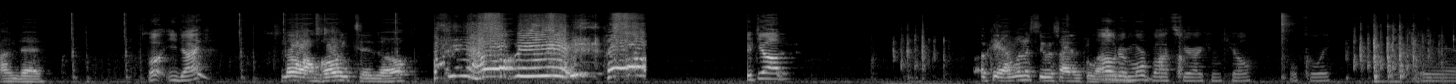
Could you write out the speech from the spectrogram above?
I'm dead. Well, you died? No, I'm going to though. Help me! Help! Good job. Okay, I'm gonna suicide into lemon. Oh, there are more bots here I can kill. Hopefully. And...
